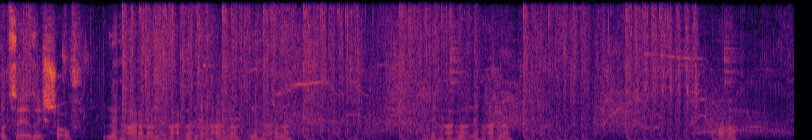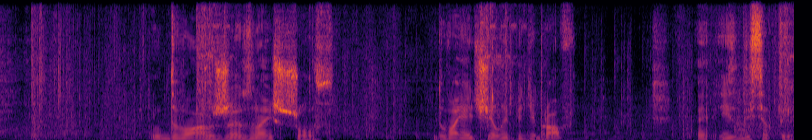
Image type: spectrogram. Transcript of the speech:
Оце я зайшов. Негарно, негарно, негарно, негарно. Негарно, негарно. О. Два вже знайшов. Два яйчели підібрав. Е, Із десяти.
